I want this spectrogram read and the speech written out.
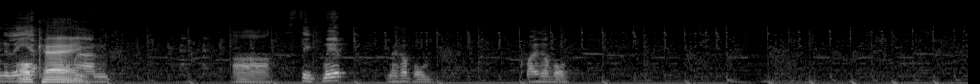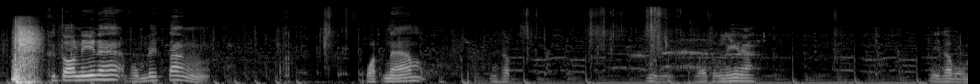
ในระยะโอเคประมาณอ่าสิบเมตรนะครับผม ไปครับผม คือตอนนี้นะฮะผมได้ตั้ง ขวดน้ำนะครับไว้ตรงนี้นะ นี่ครับผม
